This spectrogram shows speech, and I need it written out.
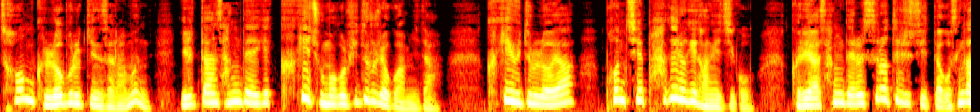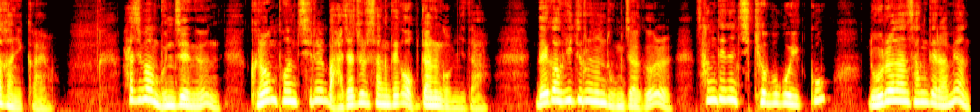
처음 글러브를 낀 사람은 일단 상대에게 크게 주먹을 휘두르려고 합니다. 크게 휘둘러야 펀치의 파괴력이 강해지고 그래야 상대를 쓰러뜨릴 수 있다고 생각하니까요. 하지만 문제는 그런 펀치를 맞아줄 상대가 없다는 겁니다. 내가 휘두르는 동작을 상대는 지켜보고 있고 노련한 상대라면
